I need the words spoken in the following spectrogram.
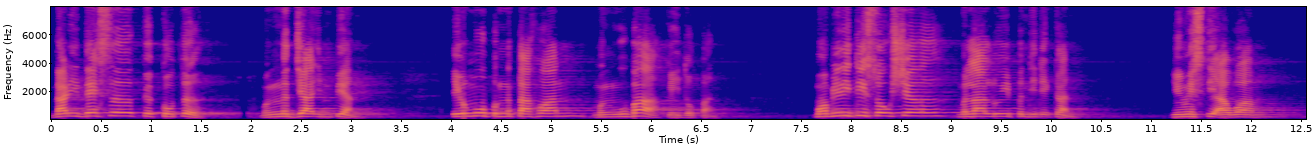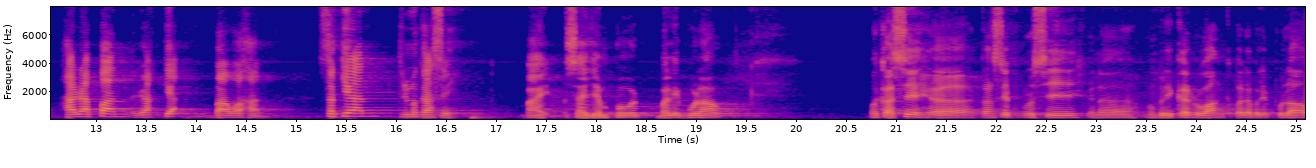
dari desa ke kota mengejar impian. Ilmu pengetahuan mengubah kehidupan. Mobiliti sosial melalui pendidikan. Universiti awam, harapan rakyat bawahan. Sekian, terima kasih. Baik, saya jemput balik pulau. Terima kasih uh, Tan Sri Pengerusi kerana memberikan ruang kepada Balik Pulau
